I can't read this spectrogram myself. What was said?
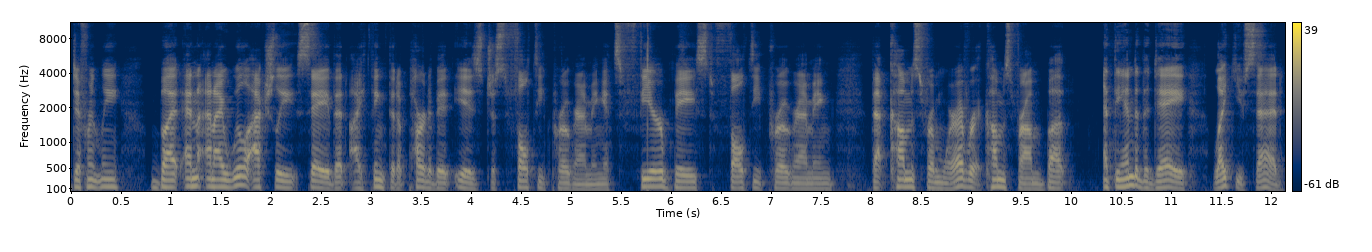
differently but and and I will actually say that I think that a part of it is just faulty programming. It's fear-based faulty programming that comes from wherever it comes from, but at the end of the day, like you said,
